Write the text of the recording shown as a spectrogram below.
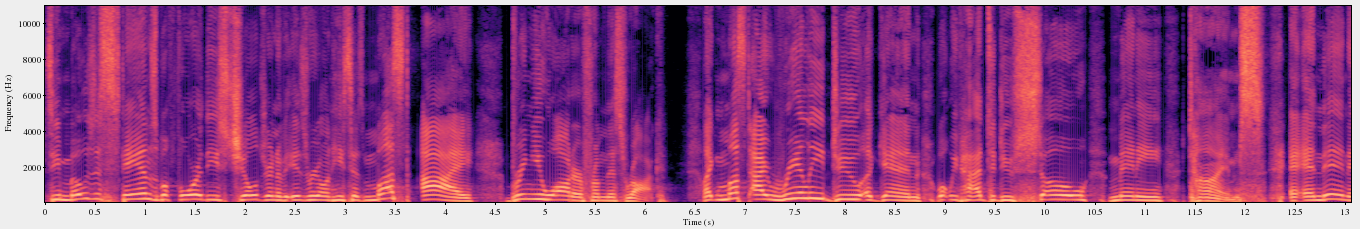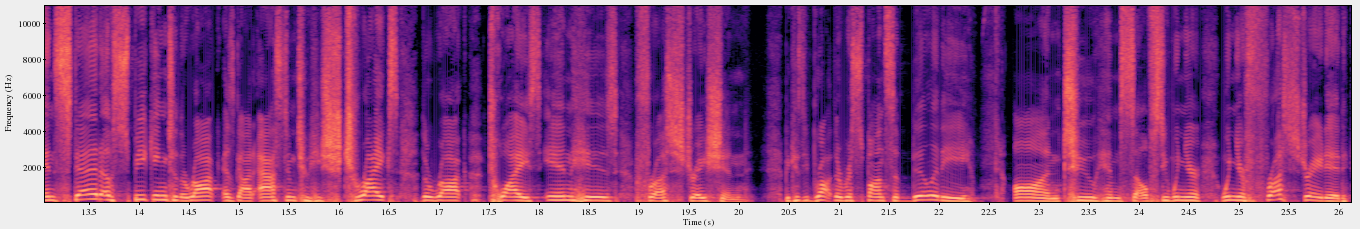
See, Moses stands before these children of Israel and he says, Must I bring you water from this rock? Like, must I really do again what we've had to do so many times? And then instead of speaking to the rock as God asked him to, he strikes the rock twice in his frustration because he brought the responsibility on to himself. See, when you're when you're frustrated,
